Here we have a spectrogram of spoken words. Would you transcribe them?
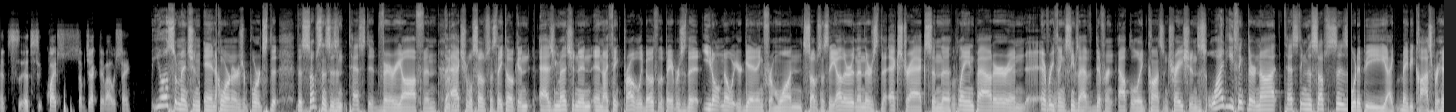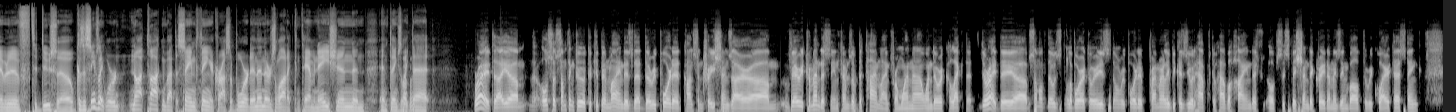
It's it's quite subjective, I would say. You also mentioned in coroner's reports that the substance isn't tested very often, the mm-hmm. actual substance they took. And as you mentioned in, in, I think probably both of the papers, that you don't know what you're getting from one substance to the other. And then there's the extracts and the mm-hmm. plain powder, and everything mm-hmm. seems to have different alkaloid concentrations. Why do you think they're not testing the substances? Would it be like maybe cost prohibitive to do so? Because it seems like we're not talking about the same thing across the board, and then there's a lot of contamination and and things like mm-hmm. that. Right. I um, also something to, to keep in mind is that the reported concentrations are um, very tremendous in terms of the timeline from when uh, when they were collected. You're right. They uh, some of those laboratories don't report it primarily because you would have to have a high index of suspicion that kratom is involved to require testing,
